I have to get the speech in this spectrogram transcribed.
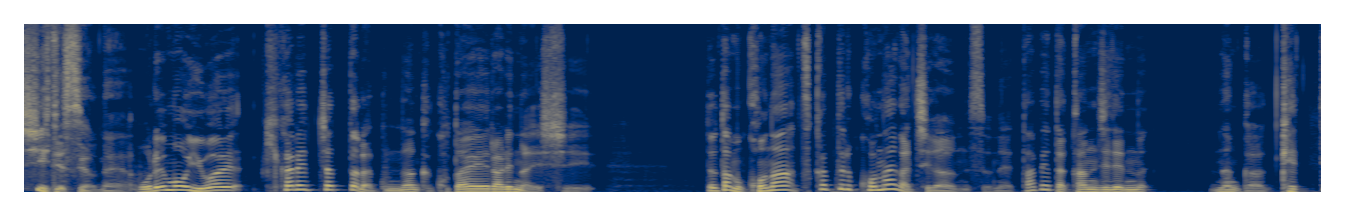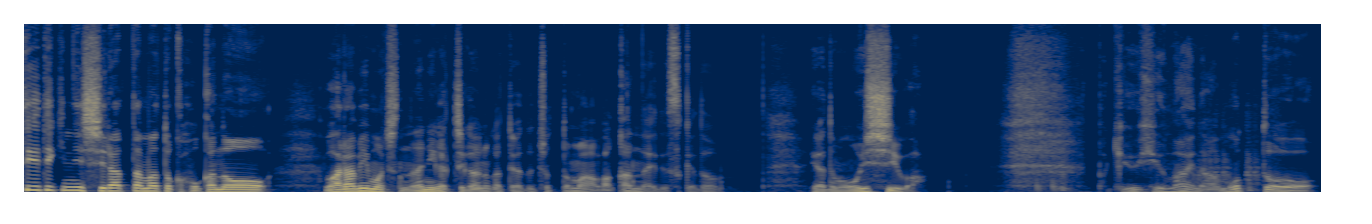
しいですよね。俺も言われ聞かれちゃったらなんか答えられないしでも多分粉使ってる粉が違うんですよね。食べた感じでなんか決定的に白玉とか他のわらび餅と何が違うのかって言われたらちょっとまあ分かんないですけど。いやでも美味しいわ。牛皮うまいな。もっと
